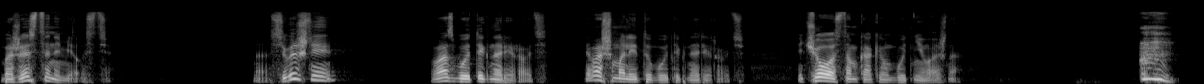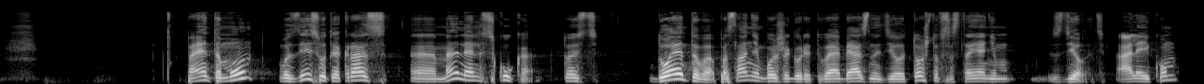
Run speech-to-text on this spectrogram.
божественной милости. Всевышний вас будет игнорировать. И ваша молитва будет игнорировать. И что у вас там, как ему будет, неважно. Поэтому вот здесь вот как раз э, скука. То есть до этого послание Божье говорит, вы обязаны делать то, что в состоянии сделать. Алейкум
